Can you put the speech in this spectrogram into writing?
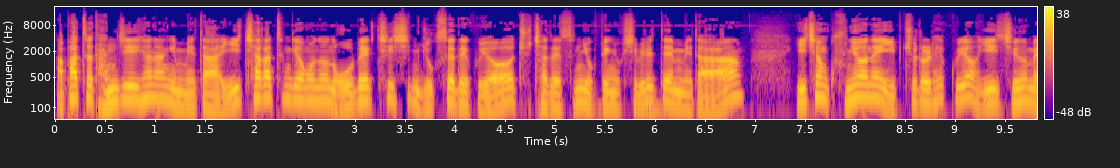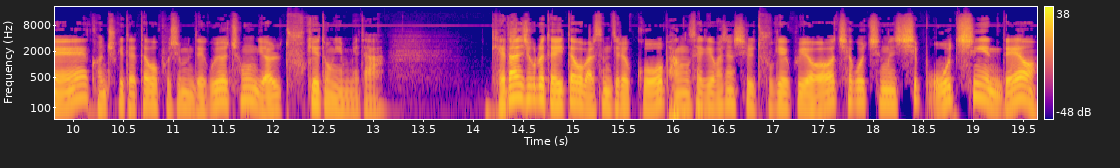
아파트 단지 현황입니다. 2차 같은 경우는 576세대고요. 주차 대수는 661대입니다. 2009년에 입주를 했고요. 이 즈음에 건축이 됐다고 보시면 되고요. 총 12개 동입니다. 계단식으로 되어 있다고 말씀드렸고 방 3개, 화장실 2개고요. 최고층은 15층인데요.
